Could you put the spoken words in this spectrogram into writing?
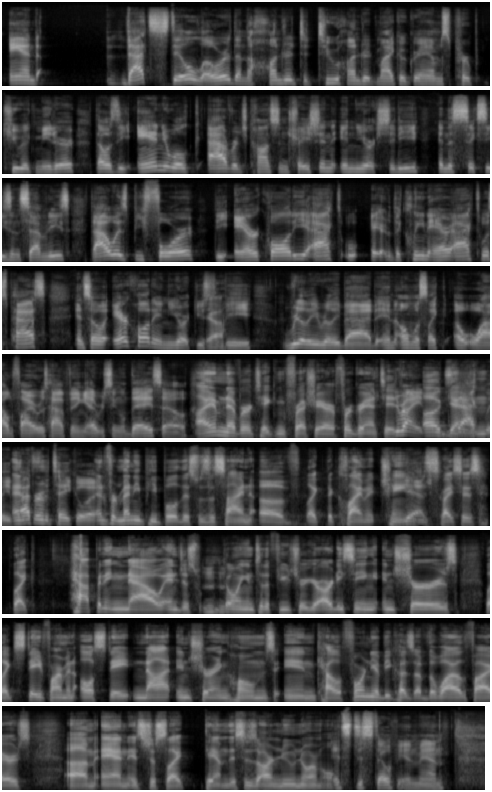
And that's still lower than the 100 to 200 micrograms per cubic meter. That was the annual average concentration in New York City in the 60s and 70s. That was before the Air Quality Act, the Clean Air Act was passed. And so air quality in New York used Yeah. to be really, really bad and almost like a wildfire was happening every single day. So I am never taking fresh air for granted. Right, again. exactly. And That's for, the takeaway. And for many people, this was a sign of like the climate change Yes. crisis, like happening now and just Mm-hmm. going into the future. You're already seeing insurers like State Farm and Allstate not insuring homes in California because of the wildfires. Um, and it's just like, damn, this is our new normal. It's dystopian, man.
